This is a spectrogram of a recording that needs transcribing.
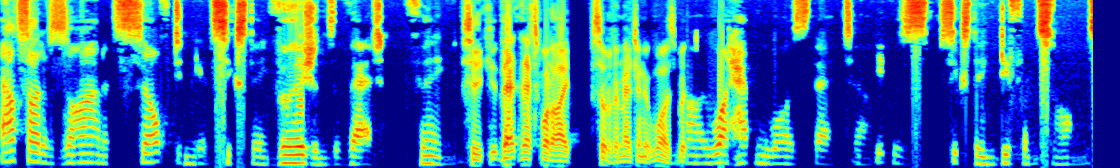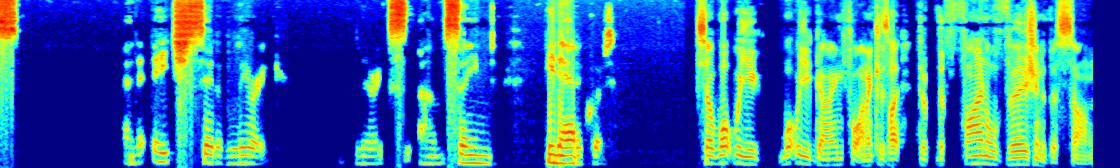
outside of Zion itself didn't get 16 versions of that thing. See, that, that's what I sort of imagined it was. But uh, what happened was that uh, it was 16 different songs. And each set of lyric lyrics um, seemed inadequate. So what were you what were you going for? I mean, because like the, the final version of the song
